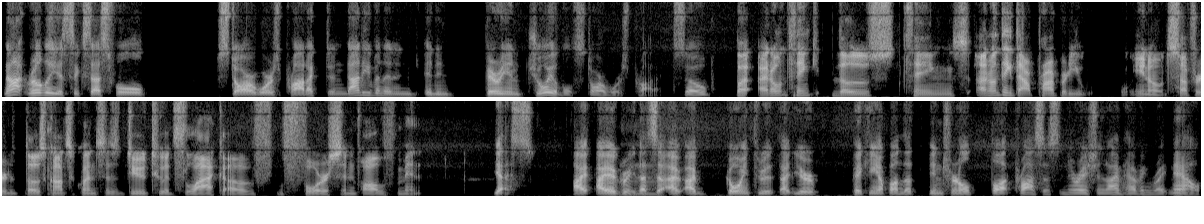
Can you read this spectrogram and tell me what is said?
not really a successful Star Wars product and not even an, an very enjoyable Star Wars product. So, But I don't think those things, I don't think that property, you know, suffered those consequences due to its lack of force involvement. yes, I, I agree. That's I, I'm going through that. You're picking up on the internal thought process and narration that I'm having right now.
